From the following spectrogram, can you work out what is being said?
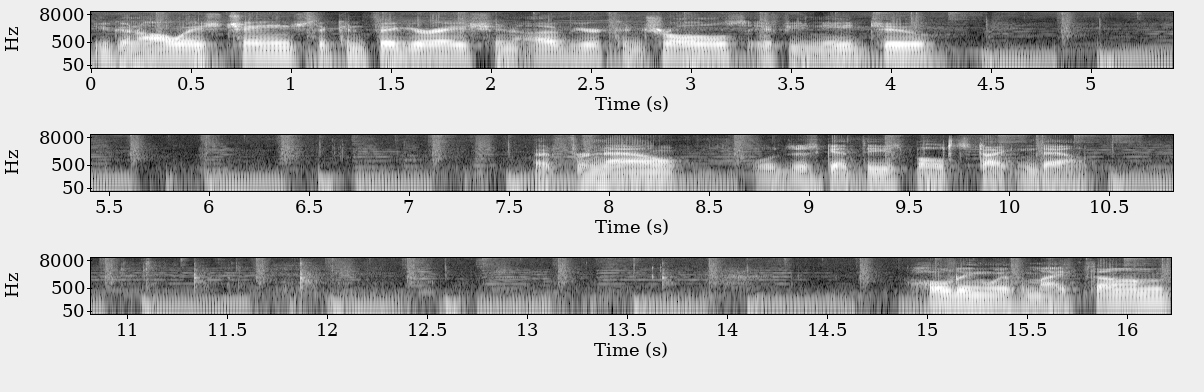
You can always change the configuration of your controls if you need to. But for now, we'll just get these bolts tightened down. Holding with my thumb,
